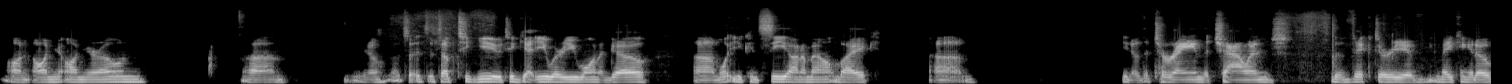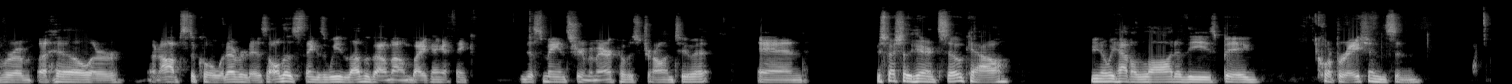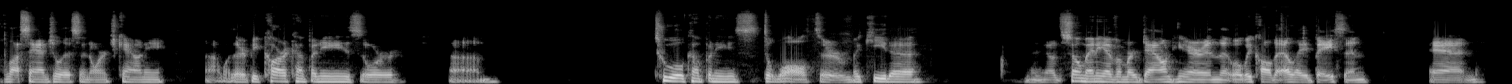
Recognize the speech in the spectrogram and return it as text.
on on on your own. Um, you know, it's, it's it's up to you to get you where you want to go. Um, what you can see on a mountain bike. Um, you know the terrain, the challenge, the victory of making it over a, a hill or an obstacle, whatever it is, all those things we love about mountain biking. I think this mainstream America was drawn to it. And especially here in SoCal, you know, we have a lot of these big corporations in Los Angeles and Orange County, uh, whether it be car companies or um, tool companies, DeWalt or Makita. You know, so many of them are down here in the what we call the LA basin And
